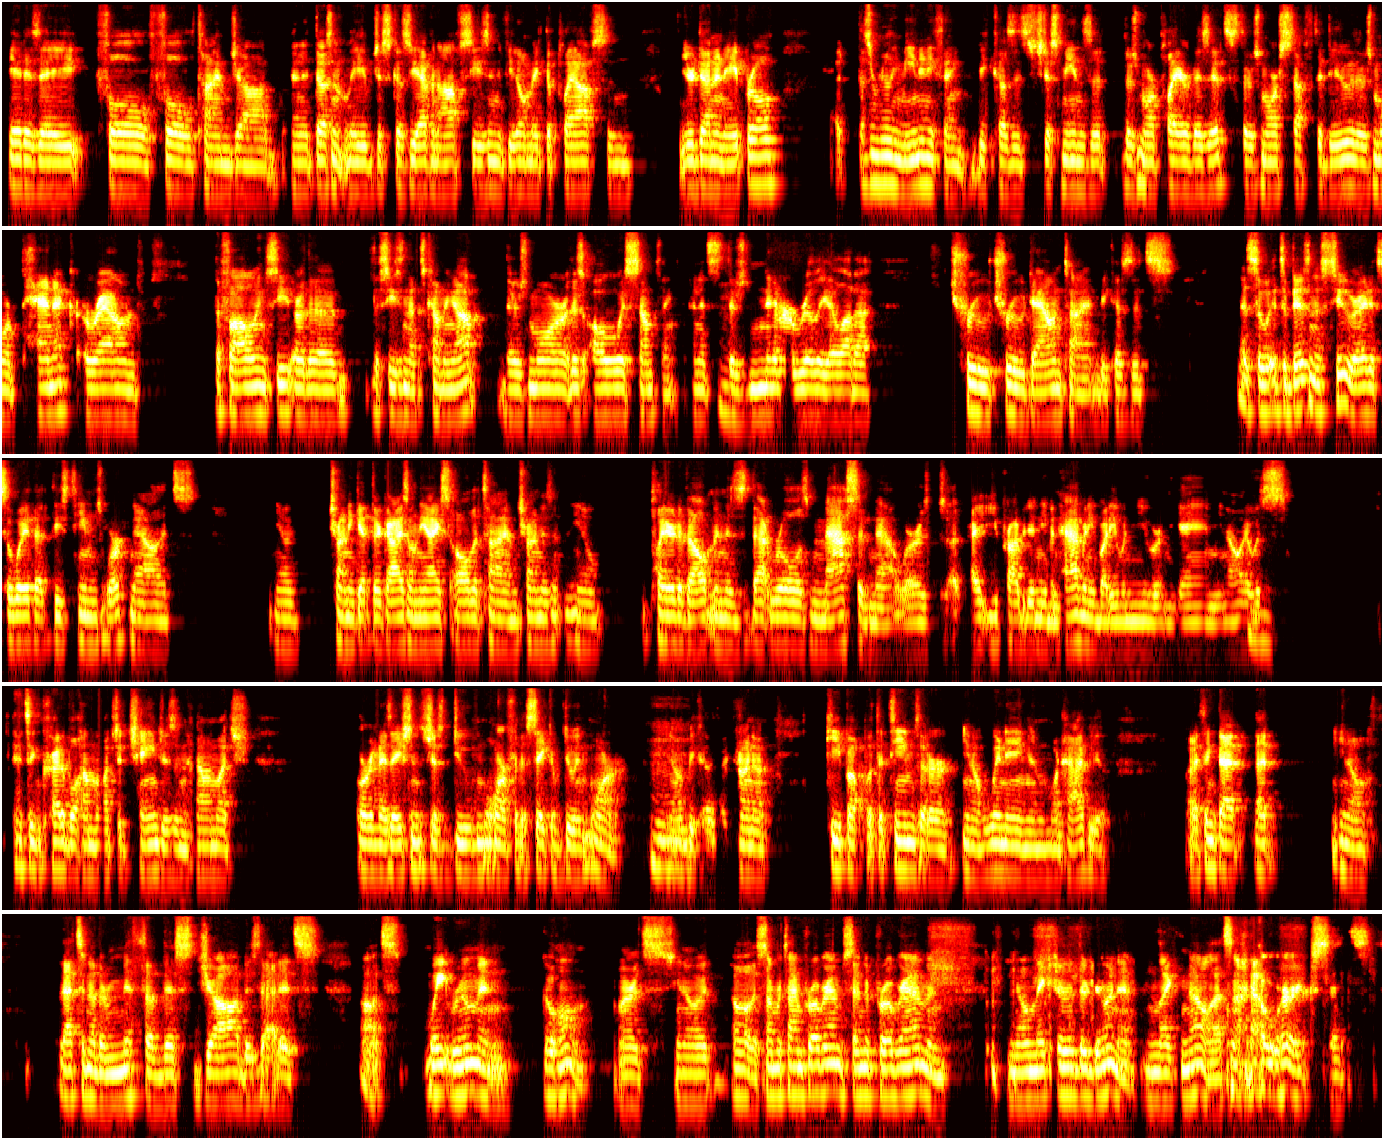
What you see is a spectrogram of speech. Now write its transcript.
it is a full full time job and it doesn't leave just because you have an off season. If you don't make the playoffs and you're done in april it doesn't really mean anything because it just means that there's more player visits there's more stuff to do there's more panic around the following season or the the season that's coming up. There's more there's always something and it's mm. there's never really a lot of true true downtime because it's it's a, it's a business too right? It's the way that these teams work now. It's you know, trying to get their guys on the ice all the time, trying to, you know, player development is that role is massive now. Whereas uh, you probably didn't even have anybody when you were in the game. You know, it mm-hmm. was, it's incredible how much it changes and how much organizations just do more for the sake of doing more. Mm-hmm. You know, mm-hmm. because they're trying to keep up with the teams that are you know winning and what have you. But I think that that you know that's another myth of this job is that it's oh it's weight room and go home. Or it's you know oh the summertime program send a program and you know make sure that they're doing it. And like no that's not how it works. It's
